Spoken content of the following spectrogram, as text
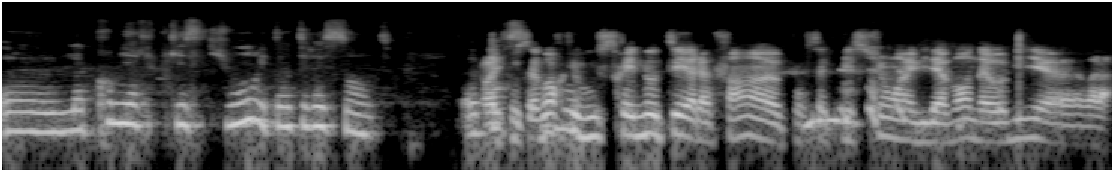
la première question est intéressante. Euh, il faut savoir que vous serez noté à la fin euh, pour cette question, hein, évidemment, Naomi. Euh, voilà.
